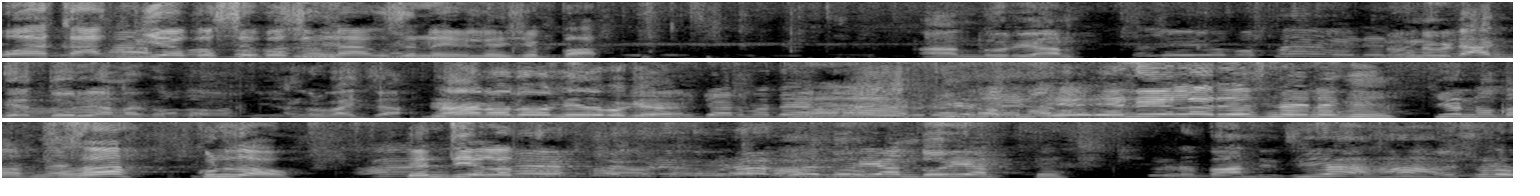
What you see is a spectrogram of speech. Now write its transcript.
ও কাক না না হইল বাপ। আন দরিয়ান ডাক দিয়ে দরিয়ান কত? আঙ্গুর বাইজা না না তো নিয়ে যাবে কে? না, এনে এলা রেস নাই নাকি? কোন যাও? এনতি এলা দরিয়ান দরিয়ান বাঁধি থিয়া হ্যাঁ। শুনো।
